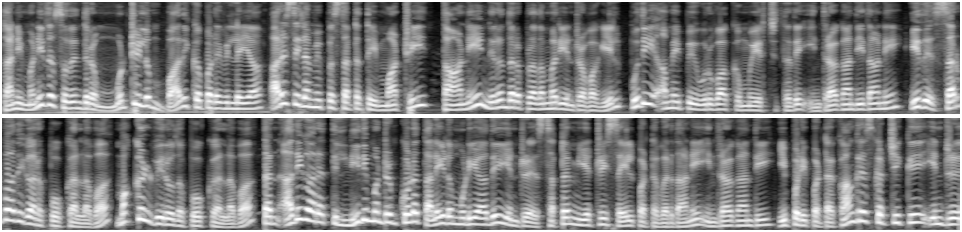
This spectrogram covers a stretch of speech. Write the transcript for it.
தனி மனித சுதந்திரம் முற்றிலும் பாதிக்கப்படவில்லையா? அரசியலமைப்பு சட்டத்தை மாற்றி தானே நிரந்தர பிரதமர் என்ற வகையில் புதிய அமைப்பை உருவாக்க முயற்சித்தது இந்திரா காந்தி தானே. இது சர்வாதிகார போக்கு அல்லவா? மக்கள் விரோத போக்கு அல்லவா? தன் அதிகாரத்தில் நீதிமன்றம் கூட தலையிட முடியாது என்று சட்டம் இயற்றி செயல்பட்டவர் தானே இந்திரா காந்தி. இப்படிப்பட்ட காங்கிரஸ் கட்சிக்கு இன்று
